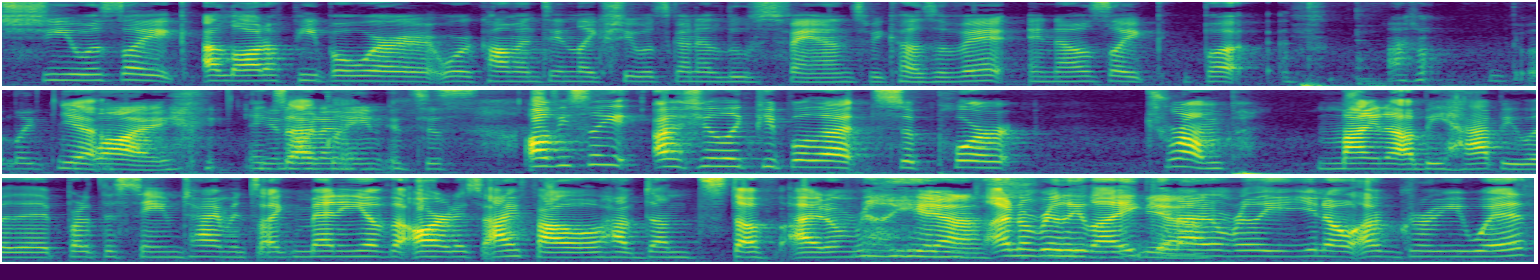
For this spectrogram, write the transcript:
she was like a lot of people were were commenting like she was gonna lose fans because of it, and I was like, but I don't like Yeah. why. you know what I Exactly. mean? It's just obviously i feel like people that support trump might not be happy with it but at the same time it's like many of the artists i follow have done stuff i don't really Yeah. i don't really like and i don't really you know agree with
